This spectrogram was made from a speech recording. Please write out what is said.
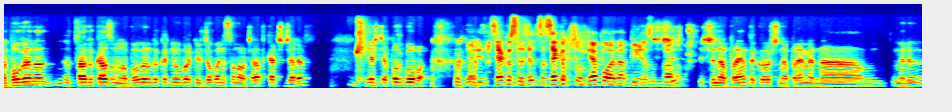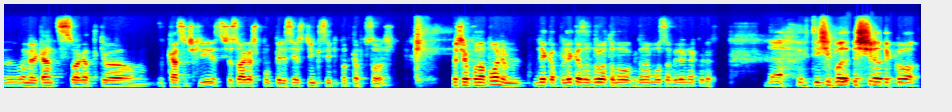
На българна, това е доказано, на българна, докато не обръкнеш джоба, не се научава, така че Джалев, следващия път глоба. Нали, за, всяко, за всяка псовня по една бира за двама. Ще, ще направим такова, ще направим една... нали, Американците слагат такива касички, ще слагаш по 50 стотинки всеки път, като псуваш. Ще я понапомним лека по лека за другата нова година, може да съберем някой лев. Да, ти ще бъдеш такова.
